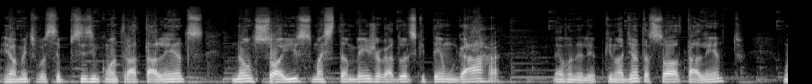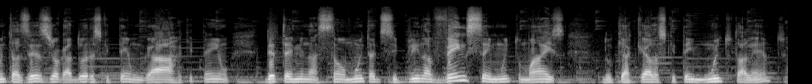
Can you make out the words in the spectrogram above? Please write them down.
realmente você precisa encontrar talentos, não só isso, mas também jogadores que tenham garra, né, Vanderlei? Porque não adianta só talento, Muitas vezes jogadoras que tenham garra, que tenham determinação, muita disciplina, vencem muito mais do que aquelas que têm muito talento.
